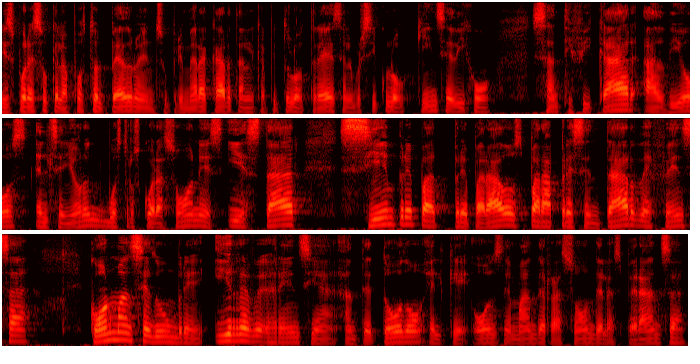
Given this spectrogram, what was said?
Y es por eso que el apóstol Pedro en su primera carta, en el capítulo 3, en el versículo 15, dijo, santificar a Dios el Señor en vuestros corazones y estar siempre preparados para presentar defensa con mansedumbre y reverencia ante todo el que os demande razón de la esperanza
